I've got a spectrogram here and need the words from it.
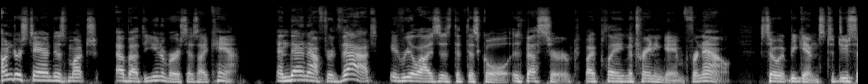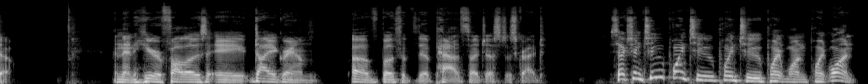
understand as much about the universe as I can. And then after that, it realizes that this goal is best served by playing the training game for now, so it begins to do so. And then here follows a diagram of both of the paths I just described. Section 2.2.2.1.1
